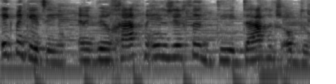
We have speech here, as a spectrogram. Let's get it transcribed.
Ik ben Kitty en ik deel graag mijn inzichten die ik dagelijks opdoe.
